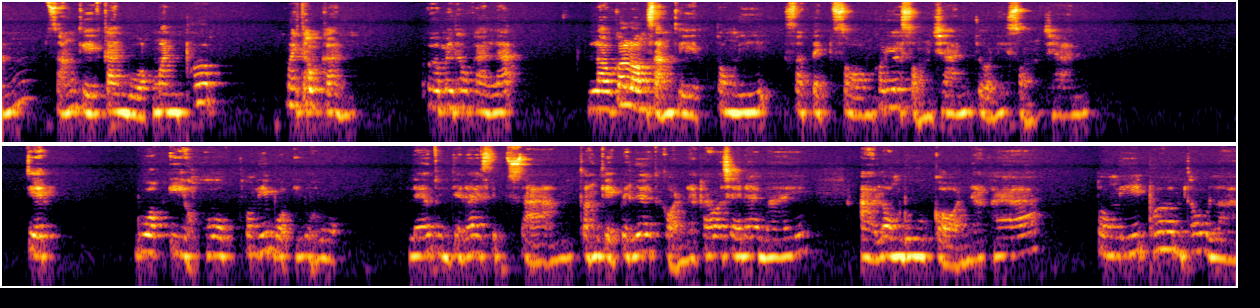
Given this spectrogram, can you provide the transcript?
มสังเกตการบวกมันเพิ่มไม่เท่ากันเพิ่มไม่เท่ากันละ เราก็ลองสังเกตตรงนี้สเต็ปสองเขาเรียกสองชั้น โจทย์นี้สองชั้นเจ็ดบวกอีกหกตรงนี้บวกอีกหกแล้วถึงจะได้สิบสามสังเกตไปเรื่อยก่อนนะคะว่าใช้ได้ไหมอ่าลองดูก่อนนะคะ ตรงนี้เพิ่มเท่าไหร่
